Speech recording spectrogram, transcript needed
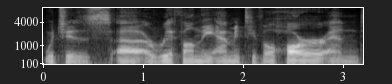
which is a riff on the Amityville horror and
